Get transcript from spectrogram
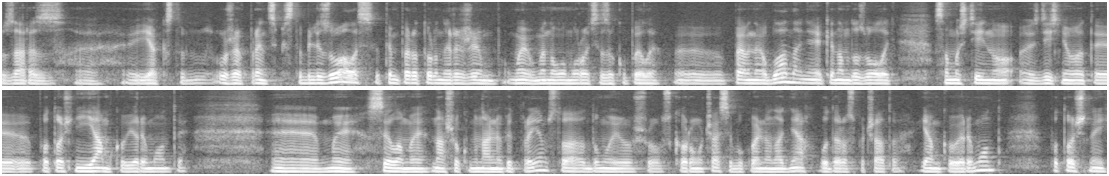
зараз як вже в принципі стабілізувалося температурний режим. Ми минулому році закупили е, певне обладнання, яке нам дозволить самостійно здійснювати поточні ямкові ремонти. Е, Ми силами нашого комунального підприємства, думаю, що в скорому часі, буквально на днях, буде розпочато ямковий ремонт поточний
